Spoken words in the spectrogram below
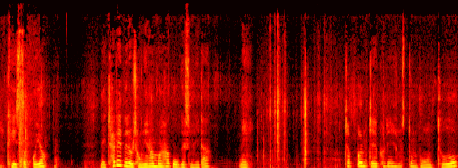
이렇게 있었고요. 네, 차례대로 정리를 한번 하고 오겠습니다. 네. 첫 번째 프리즘 스톤 봉투.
